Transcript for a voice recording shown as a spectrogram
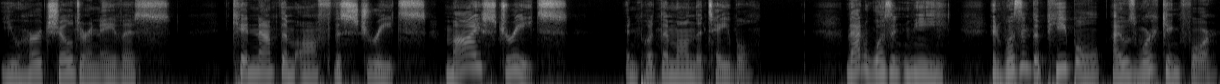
You hurt children, Avis kidnap them off the streets, my streets, and put them on the table. That wasn't me. It wasn't the people I was working for.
